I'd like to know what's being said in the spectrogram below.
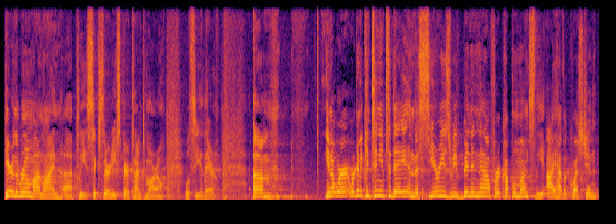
here in the room online uh, please 6.30 spare time tomorrow. We'll see you there um, you know, we're, we're going to continue today in the series we've been in now for a couple months, the I Have a Question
